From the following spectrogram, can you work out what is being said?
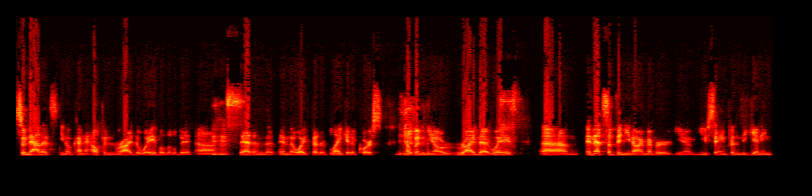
So now that's you know kind of helping ride the wave a little bit. Um, Mhm. That and the and the white feather blanket, of course, helping you know ride that wave. Um, and that's something you know I remember you know you saying from the beginning.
